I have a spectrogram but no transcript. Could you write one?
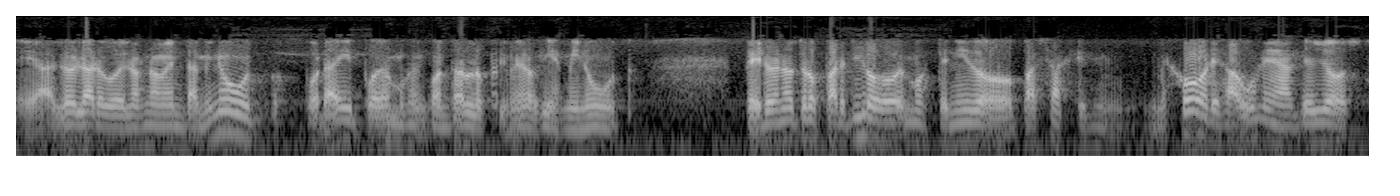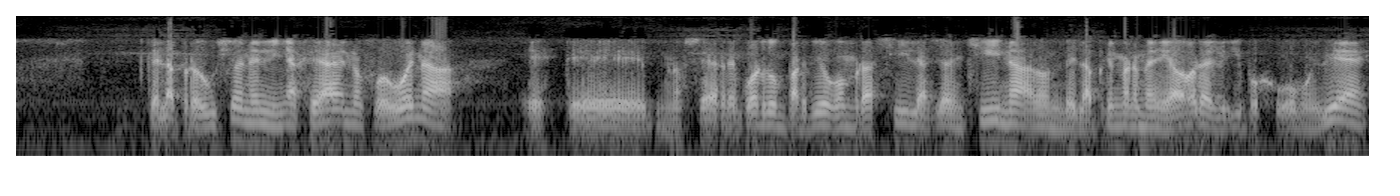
eh, a lo largo de los 90 minutos. Por ahí podemos encontrar los primeros 10 minutos. Pero en otros partidos hemos tenido pasajes mejores, aún en aquellos que la producción en línea general no fue buena, Este, no sé, recuerdo un partido con Brasil allá en China, donde la primera media hora el equipo jugó muy bien,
